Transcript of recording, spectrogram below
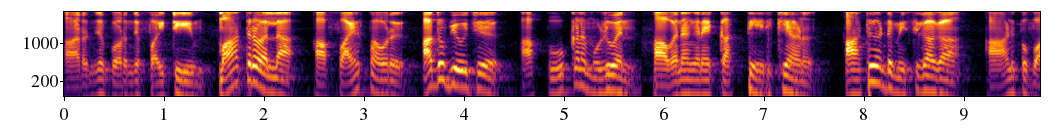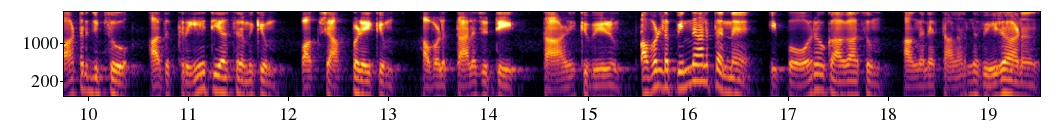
അറിഞ്ഞ പുറഞ്ഞ ഫൈറ്റ് ചെയ്യും. മാത്രമല്ല ആ ഫയർ പവർ അതുപയോഗിച്ച് ആ പൂക്കളെ മുഴുവൻ അവനങ്ങനെ കത്തിയിരിക്കുകയാണ്. അത് കണ്ട് മിസ്സികാക ആളിപ്പോ വാട്ടർ ജിപ്സോ അത് ക്രിയേറ്റ് ചെയ്യാൻ ശ്രമിക്കും. പക്ഷെ അപ്പോഴേക്കും അവൾ തലചുറ്റി താഴേക്ക് വീഴും. അവളുടെ പിന്നാലെ തന്നെ ഇപ്പോൾ ഓരോ കാകാസും അങ്ങനെ തളർന്ന് വീഴാണ്.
